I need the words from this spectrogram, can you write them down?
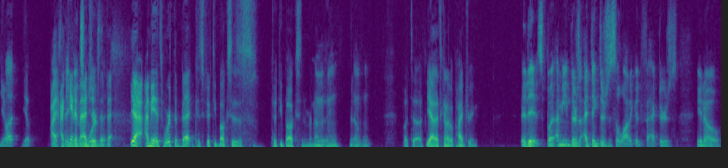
yeah but Yep. I I, I, can't imagine worth that, it. that. Yeah, I mean it's worth the bet because fifty bucks is fifty bucks, and we're not really, mhm, you know. mhm. But uh, yeah, that's kind of a pipe dream. It is, but I mean, there's. I think there's just a lot of good factors. You know,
